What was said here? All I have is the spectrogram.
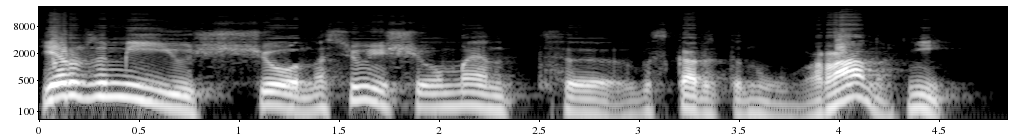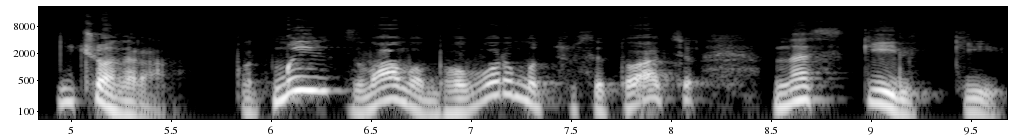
Я розумію, що на сьогоднішній момент е, ви скажете, ну, рано? Ні, нічого не рано. От ми з вами обговоримо цю ситуацію, наскільки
